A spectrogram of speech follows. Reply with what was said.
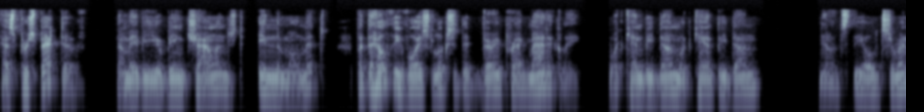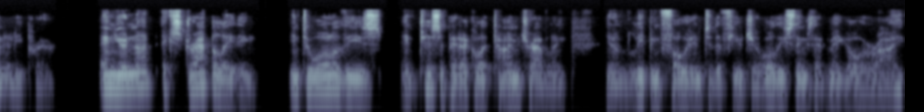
has perspective. Now, maybe you're being challenged in the moment, but the healthy voice looks at it very pragmatically what can be done, what can't be done. You know, it's the old serenity prayer. And you're not extrapolating into all of these anticipated, I call it time traveling, you know, leaping forward into the future, all these things that may go awry.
